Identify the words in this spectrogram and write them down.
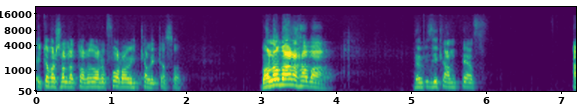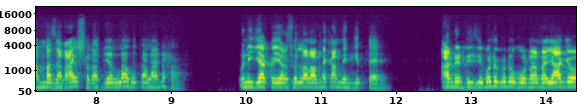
এই তো মাসাল্লাহ তোর অনেক পড়া কালাইতেছ বলো মার হাবা নবীজি কানতে আছে। আম্মা জান আয়েশা রাদিয়াল্লাহু তাআলা আনহা। উনি গিয়া কইয়া, রাসূলুল্লাহ, আপনি কান্দেন গিতে আপনার জীবনে কোনো গোনা নাই, আগেও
